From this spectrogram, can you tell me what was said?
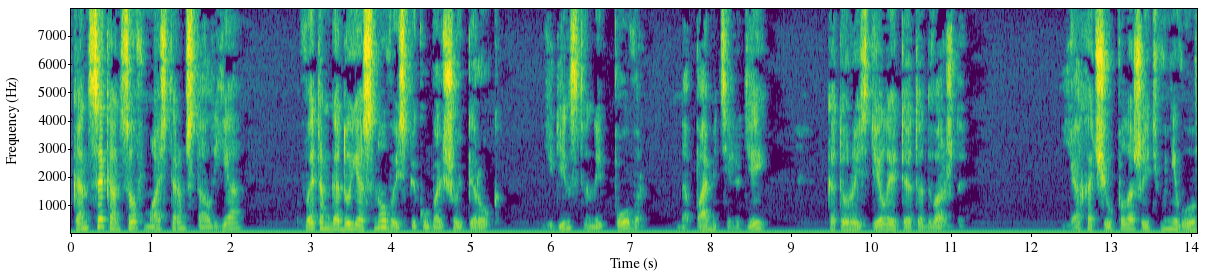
конце концов мастером стал я. В этом году я снова испеку большой пирог. Единственный повар, на памяти людей, который сделает это дважды. Я хочу положить в него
